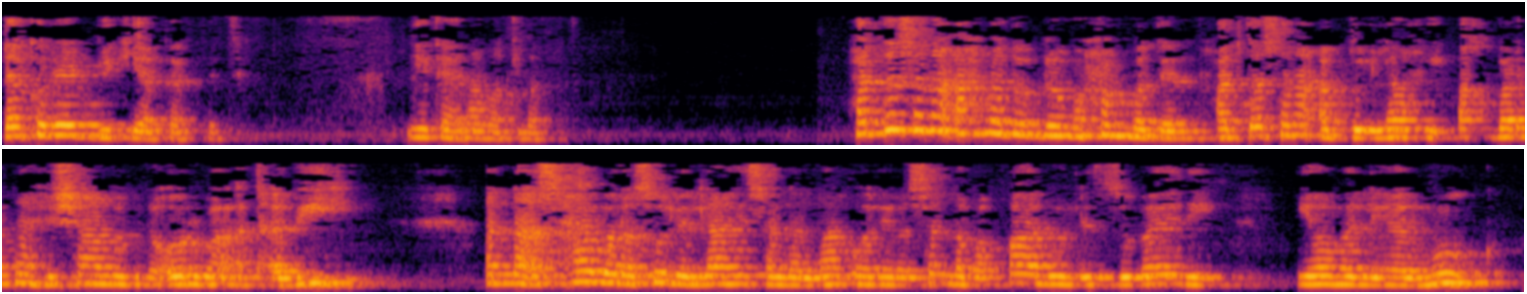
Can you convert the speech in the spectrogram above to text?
ڈیکوریٹ بھی کیا کرتے تھے۔ یہ کہنا مطلب۔ حدثنا احمد بن محمد، حدثنا عبد الله اخبرنا هشام بن عروه عن ابيه ان اصحاب رسول الله صلى الله عليه وسلم قالوا للزبير يوم اليرموك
